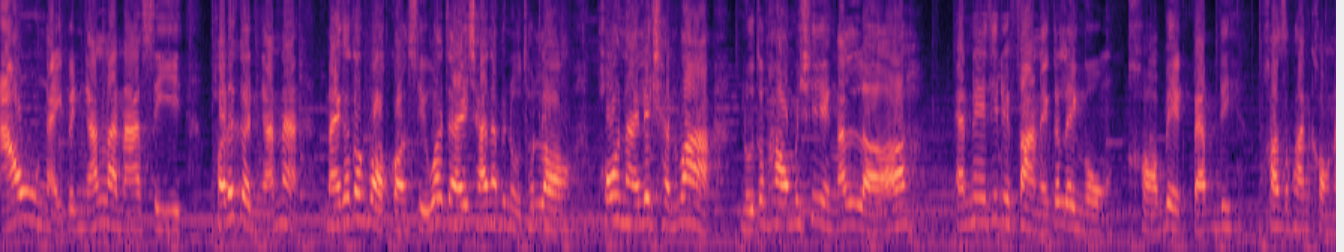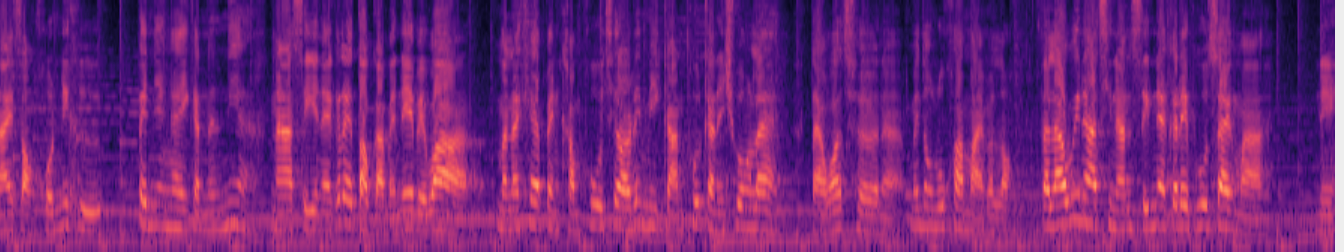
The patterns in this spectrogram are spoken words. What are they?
เอ้าไงเป็นงั้นล่ะนาซีเพราะถ้าเกิดงั้นน่ะนายก็ต้องบอกก่อนสิว่าจะให้ฉันน่ะเป็นหนูทดลอง เพราะว่านายเรียกฉันว่าหนูตะเภาไม่ใช่อย่างนั้นเหรอแอนเน่ที่ได้ฟังเนี่ยก็เลยงง ขอเบรกแป๊บดิ ความสัมพันธ์ของนายสองคนนี่คือเป็นยังไงกันนั้นเนี่ย นาซีเนี่ยก็เลยตอบกลับแอนเน่ไปว่า มันแค่เป็นคำพูดที่เราได้มีการพูดกันในช่วงแรก แต่ว่าเธอน่ะไม่ต้องรู้ความหมายมันหรอก แต่แล้ววินาทีนั้นซินเนี่ยก็ได้พูดแทรกมา นี่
